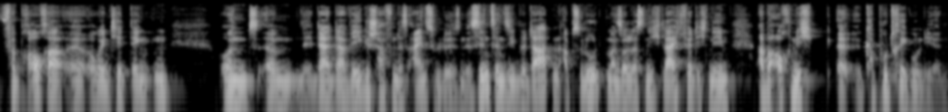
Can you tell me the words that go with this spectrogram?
verbraucherorientiert denken und ähm, da, da Wege schaffen, das einzulösen. Es sind sensible Daten, absolut. Man soll das nicht leichtfertig nehmen, aber auch nicht äh, kaputt regulieren.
